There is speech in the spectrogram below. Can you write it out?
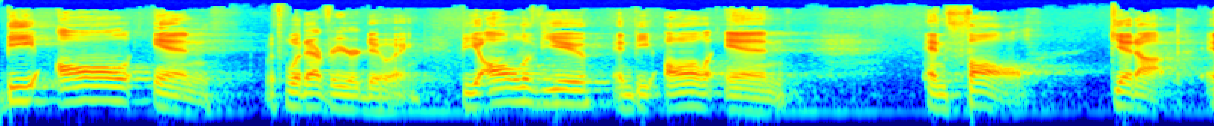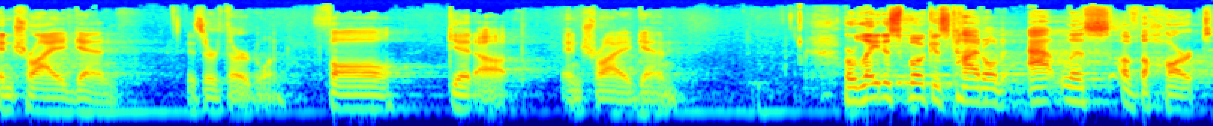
be all in with whatever you're doing. Be all of you and be all in and fall, get up and try again is her third one. Fall, get up and try again. Her latest book is titled Atlas of the Heart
